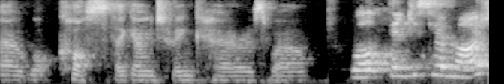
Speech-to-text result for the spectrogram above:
uh, what costs they're going to incur as well. Well, thank you so much.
